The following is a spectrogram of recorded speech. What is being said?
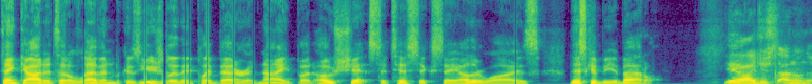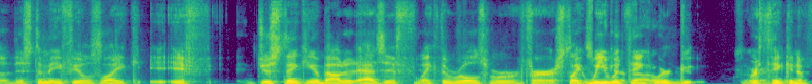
Thank God it's at 11 because usually they play better at night. But oh shit, statistics say otherwise. This could be a battle. Yeah, I just I don't know. This to me feels like if just thinking about it as if like the roles were reversed. Like we would think battle. we're good. We're thinking of,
